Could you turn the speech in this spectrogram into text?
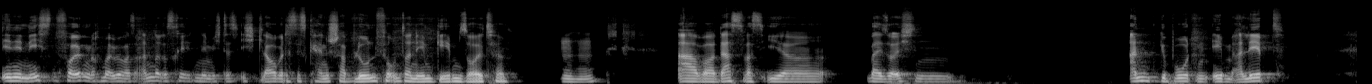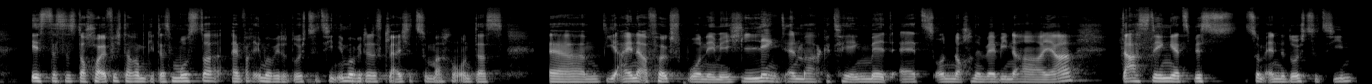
in den nächsten Folgen nochmal über was anderes reden, nämlich, dass ich glaube, dass es keine Schablonen für Unternehmen geben sollte. Mhm. Aber das, was ihr bei solchen Angeboten eben erlebt, ist, dass es doch häufig darum geht, das Muster einfach immer wieder durchzuziehen, immer wieder das Gleiche zu machen und dass ähm, die eine Erfolgsspur, nämlich LinkedIn-Marketing mit Ads und noch ein Webinar, ja, das Ding jetzt bis zum Ende durchzuziehen.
